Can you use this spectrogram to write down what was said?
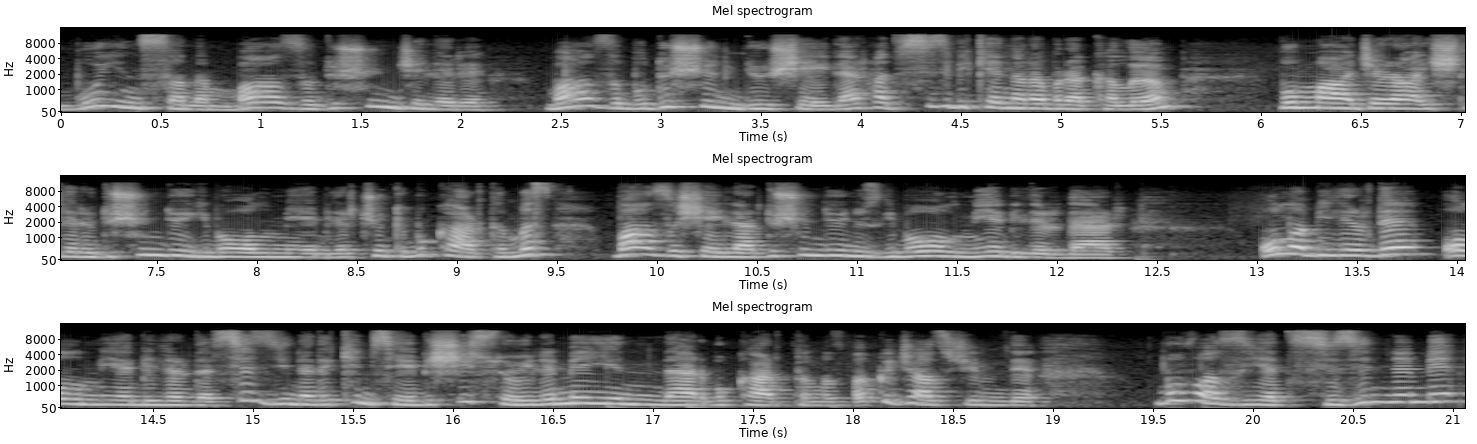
bu insanın bazı düşünceleri bazı bu düşündüğü şeyler hadi sizi bir kenara bırakalım. Bu macera işleri düşündüğü gibi olmayabilir. Çünkü bu kartımız bazı şeyler düşündüğünüz gibi olmayabilir der. Olabilir de olmayabilir de. Siz yine de kimseye bir şey söylemeyin der bu kartımız. Bakacağız şimdi. Bu vaziyet sizinle mi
